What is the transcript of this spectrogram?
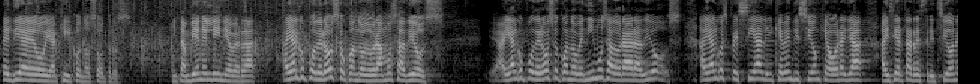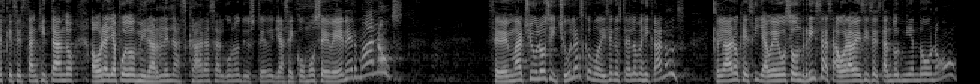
el día de hoy aquí con nosotros. Y también en línea, ¿verdad? Hay algo poderoso cuando adoramos a Dios. Hay algo poderoso cuando venimos a adorar a Dios. Hay algo especial y qué bendición que ahora ya hay ciertas restricciones que se están quitando. Ahora ya puedo mirarle las caras a algunos de ustedes. Ya sé cómo se ven, hermanos. ¿Se ven más chulos y chulas, como dicen ustedes los mexicanos? Claro que sí, ya veo sonrisas. Ahora a ver si se están durmiendo o no.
